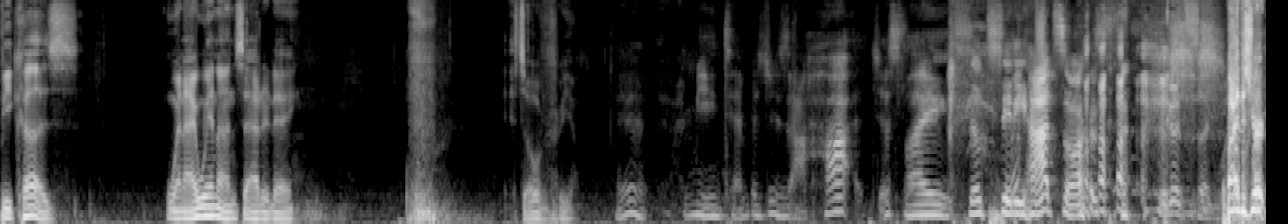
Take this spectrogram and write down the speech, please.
because when I win on Saturday, it's over for you. Yeah, I mean temperatures are hot, just like Silk City hot sauce. Good segue. Buy the shirt.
